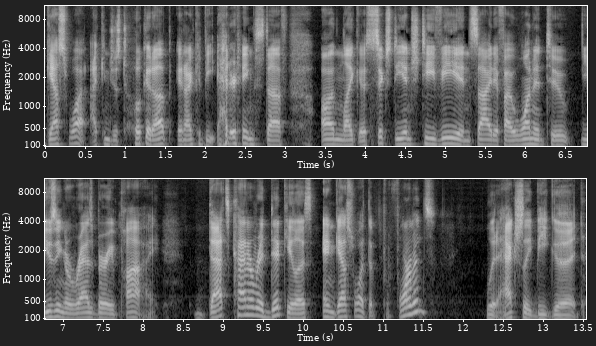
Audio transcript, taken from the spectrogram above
guess what? I can just hook it up and I could be editing stuff on like a 60 inch TV inside if I wanted to using a Raspberry Pi. That's kind of ridiculous. And guess what? The performance would actually be good.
